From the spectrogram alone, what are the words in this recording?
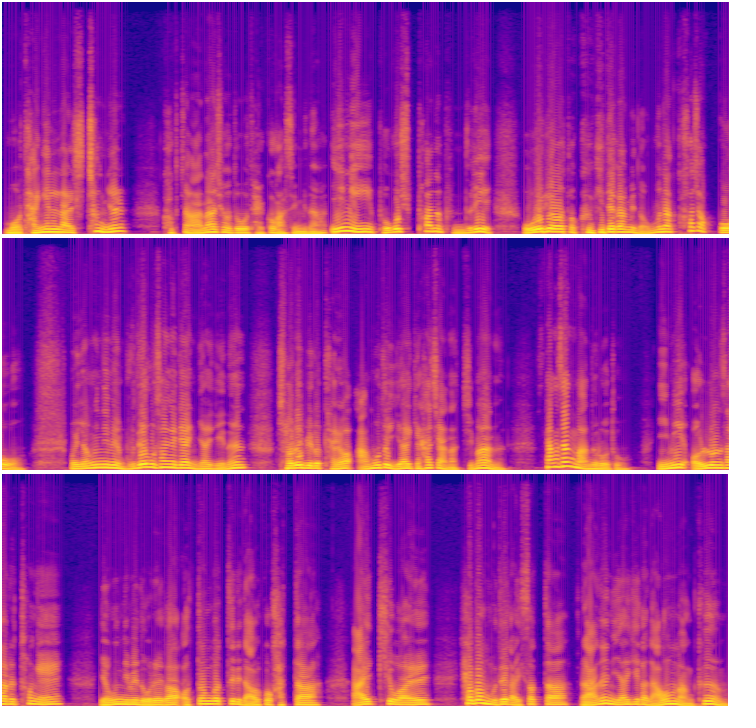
뭐 당일날 시청률 걱정 안 하셔도 될 것 같습니다. 이미 보고 싶어 하는 분들이 오히려 더 그 기대감이 너무나 커졌고, 뭐 영님의 무대 구성에 대한 이야기는 저를 비롯하여 아무도 이야기하지 않았지만, 상상만으로도 이미 언론사를 통해 영웅님의 노래가 어떤 것들이 나올 것 같다. 아이키와의 협업 무대가 있었다. 라는 이야기가 나온 만큼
